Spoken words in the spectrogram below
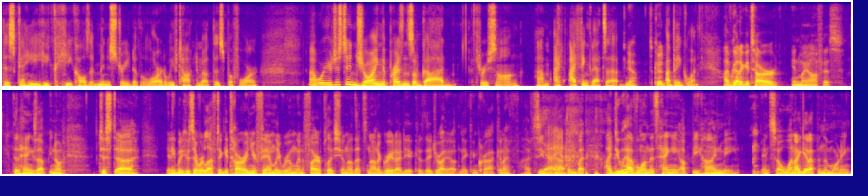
this. He, he, he calls it ministry to the Lord. We've talked mm-hmm. about this before, uh, where you're just enjoying the presence of God through song. Um, I, I think that's a yeah, it's good. A big one. I've got a guitar in my office that hangs up. You know, just uh, anybody who's ever left a guitar in your family room in a fireplace, you'll know that's not a great idea because they dry out and they can crack. And I've I've seen yeah, that happen. Yeah. but I do have one that's hanging up behind me, and so when I get up in the morning.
